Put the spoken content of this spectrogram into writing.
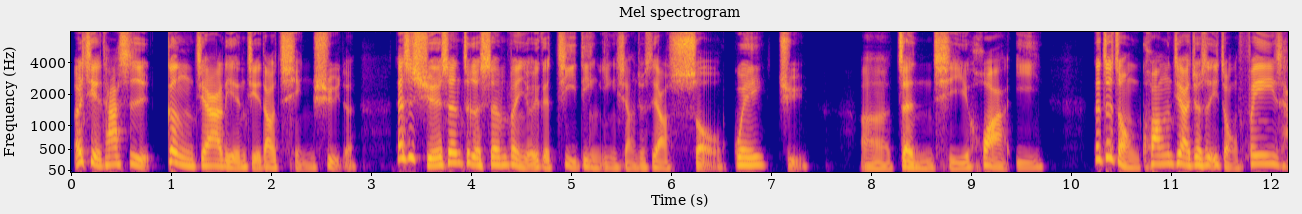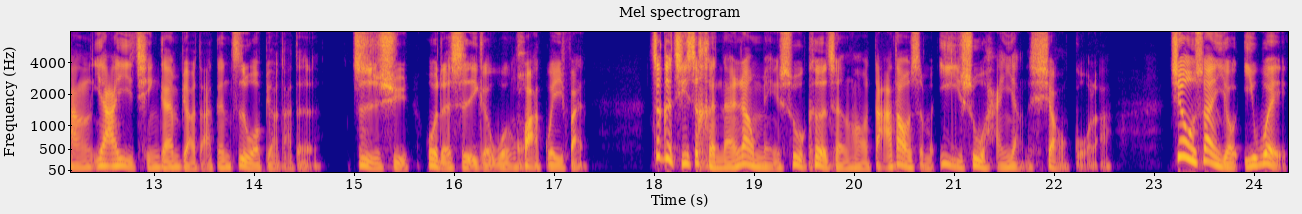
而且它是更加连接到情绪的，但是学生这个身份有一个既定印象，就是要守规矩，呃，整齐划一。那这种框架就是一种非常压抑情感表达跟自我表达的秩序，或者是一个文化规范。这个其实很难让美术课程哈达到什么艺术涵养的效果啦。就算有一位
